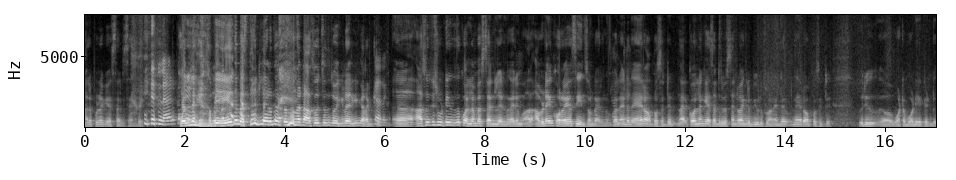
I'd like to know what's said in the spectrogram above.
Alappuzha K S R T stand. Kollam അപ്പൊ ഏത് ബസ് സ്റ്റാൻഡിലായിരുന്നു ഏറ്റവും നന്നായിട്ട് ആസ്വദിച്ചെന്ന് ചോദിക്കണമായിരിക്കും കറക്റ്റ് ആസ്വദിച്ച് ഷൂട്ട് ചെയ്തത് കൊല്ലം ബസ് സ്റ്റാൻഡിലായിരുന്നു കാര്യം അവിടെയും കുറെ സീൻസ് ഉണ്ടായിരുന്നു. കൊല്ലം എന്റെ നേരെ opposite Kollam K S R T C bus stand ഭയങ്കര ബ്യൂട്ടിഫുൾ ആണ്. എന്റെ നേരെ ഓപ്പോസിറ്റ് ഒരു വാട്ടർ ബോഡി ഒക്കെ ഉണ്ട്.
